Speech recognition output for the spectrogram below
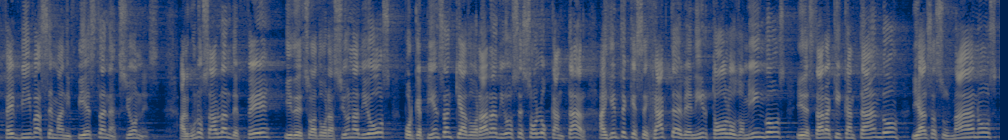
fe viva se manifiesta en acciones. Algunos hablan de fe y de su adoración a Dios porque piensan que adorar a Dios es solo cantar. Hay gente que se jacta de venir todos los domingos y de estar aquí cantando y alza sus manos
